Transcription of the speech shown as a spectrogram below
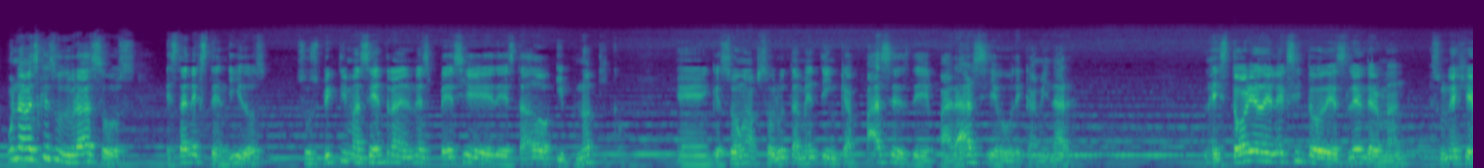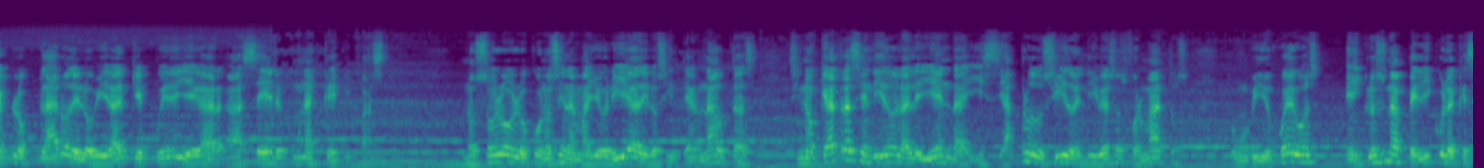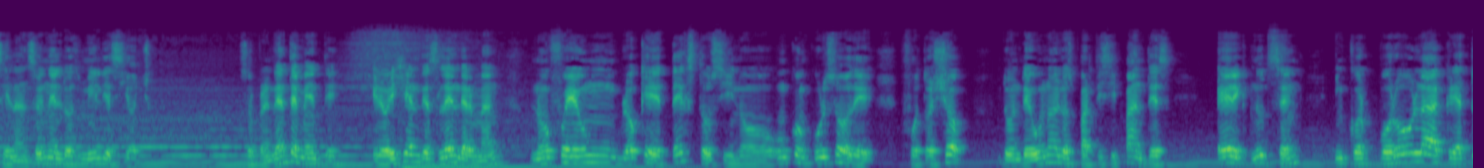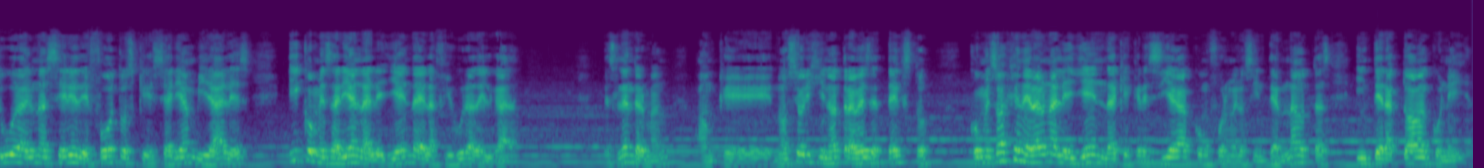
Una vez que sus brazos están extendidos, sus víctimas entran en una especie de estado hipnótico, en que son absolutamente incapaces de pararse o de caminar. La historia del éxito de Slenderman es un ejemplo claro de lo viral que puede llegar a ser una creepypasta. No solo lo conocen la mayoría de los internautas, sino que ha trascendido la leyenda y se ha producido en diversos formatos, como videojuegos e incluso una película que se lanzó en el 2018. Sorprendentemente, el origen de Slenderman no fue un bloque de texto, sino un concurso de Photoshop, donde uno de los participantes Eric Knudsen incorporó la criatura en una serie de fotos que se harían virales y comenzarían la leyenda de la figura delgada. Slenderman, aunque no se originó a través de texto, comenzó a generar una leyenda que crecía conforme los internautas interactuaban con ella.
